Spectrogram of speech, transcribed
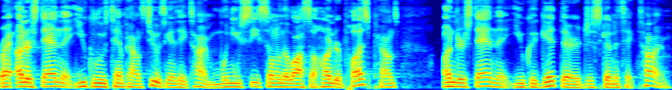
right? Understand that you could lose 10 pounds too. It's gonna take time. When you see someone that lost 100 plus pounds, understand that you could get there. It's just gonna take time.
